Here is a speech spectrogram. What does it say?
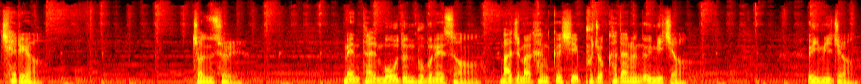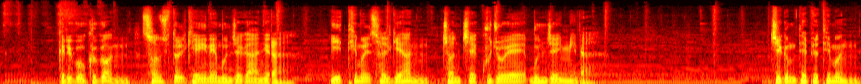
체력, 전술, 멘탈 모든 부분에서 마지막 한 끗이 부족하다는 의미죠. 의미죠. 그리고 그건 선수들 개인의 문제가 아니라 이 팀을 설계한 전체 구조의 문제입니다. 지금 대표팀은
